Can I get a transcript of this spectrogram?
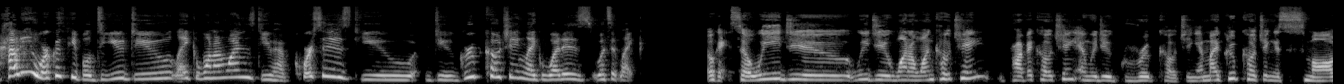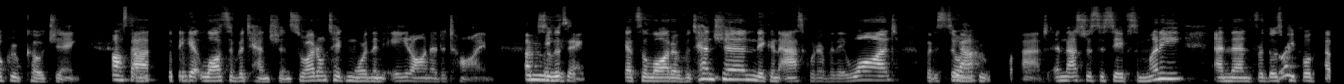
how do you work with people do you do like one-on-ones do you have courses do you do group coaching like what is what's it like okay so we do we do one-on-one coaching private coaching and we do group coaching and my group coaching is small group coaching awesome uh, they get lots of attention so i don't take more than eight on at a time amazing so gets a lot of attention they can ask whatever they want but it's still yeah. in group format and that's just to save some money and then for those people that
